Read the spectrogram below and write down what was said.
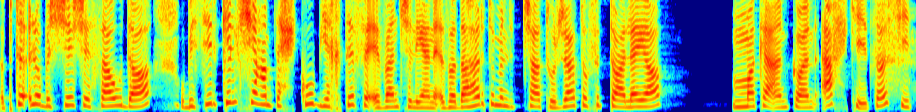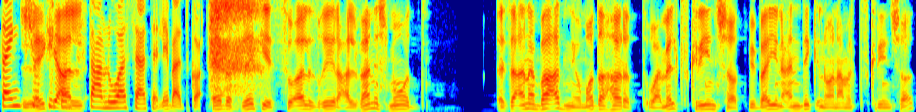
بتقلب الشاشة سوداء وبصير كل شيء عم تحكوه بيختفي eventually يعني إذا ظهرتوا من التشات ورجعتوا فتوا عليها ما كأنكم حاكيتوا شي. Thank you فيكم على- تستعملوها ساعة اللي بدكم إيه بس ليكي سؤال صغير على ال vanish mode إذا أنا بعدني وما ظهرت وعملت screen shot ببين عندك إنه أنا عملت سكرين شوت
